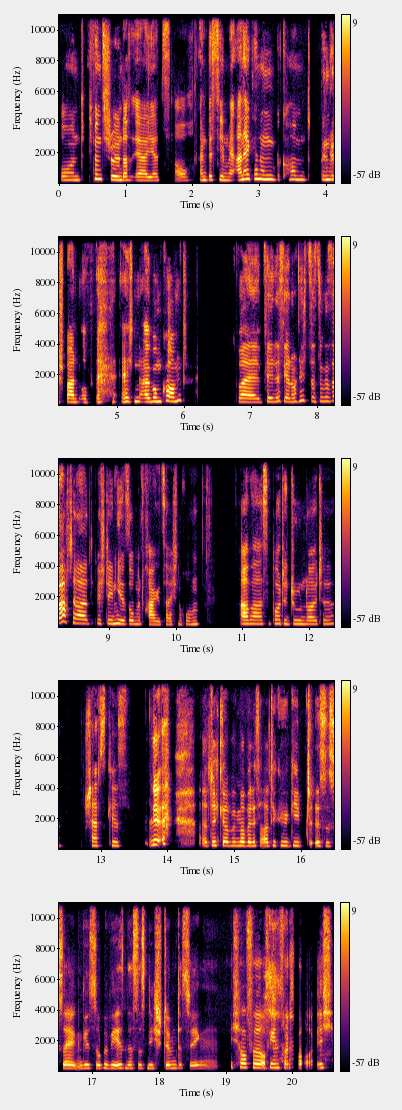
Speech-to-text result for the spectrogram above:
Und ich finde es schön, dass er jetzt auch ein bisschen mehr Anerkennung bekommt. Bin gespannt, ob echt ein Album kommt, weil Playlist ja noch nichts dazu gesagt hat. Wir stehen hier so mit Fragezeichen rum. Aber supported June, Leute. Chefskiss. Ja, also ich glaube, immer wenn es Artikel gibt, ist es selten so gewesen, dass es nicht stimmt. Deswegen, ich hoffe auf jeden Fall für euch,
